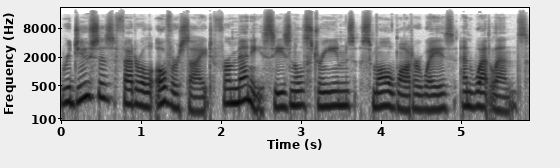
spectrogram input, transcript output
reduces federal oversight for many seasonal streams, small waterways, and wetlands.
